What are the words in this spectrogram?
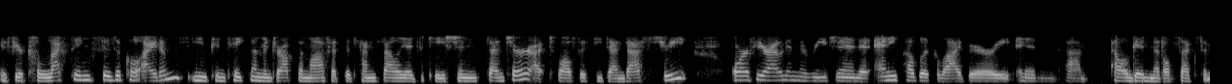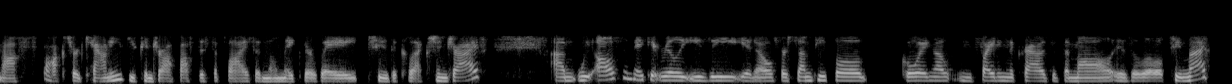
if you're collecting physical items, you can take them and drop them off at the Thames Valley Education Center at 1250 Dundas Street. Or if you're out in the region at any public library in um, Elgin, Middlesex, and off Oxford counties, you can drop off the supplies and they'll make their way to the collection drive. Um, we also make it really easy, you know, for some people, going out and fighting the crowds at the mall is a little too much.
